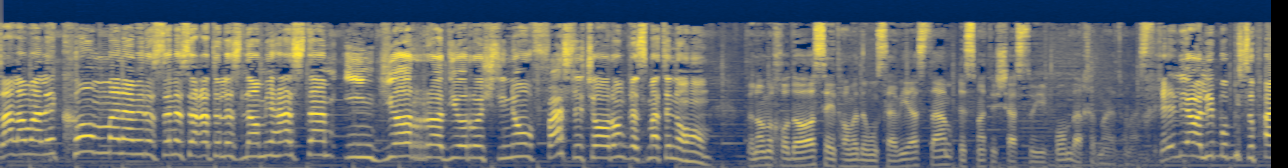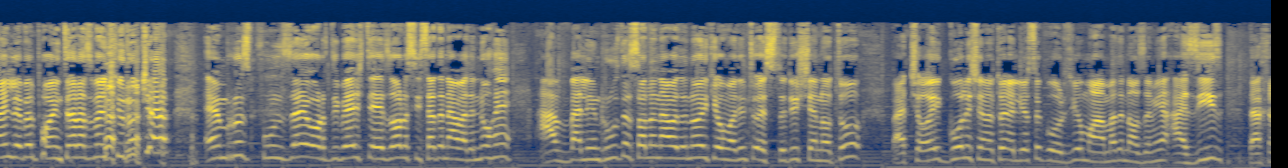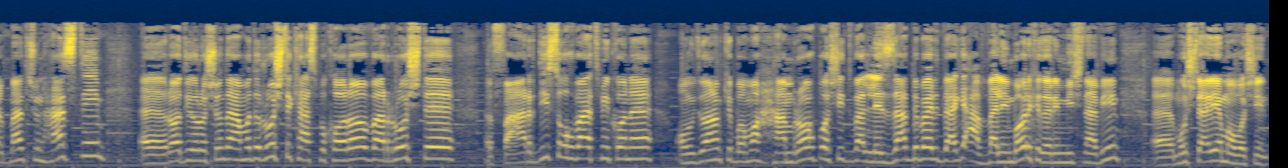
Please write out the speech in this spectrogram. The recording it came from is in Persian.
سلام علیکم من امیر حسین سقط الاسلامی هستم. اینجا رادیو رشتینو فصل چهارم قسمت نهم. به نام خدا سید حامد موسوی هستم. قسمت 61 در خدمتتون هستم خیلی عالی با 25 لول پایینتر از من شروع کرد. امروز 15 اردیبهشت 1399 اولین روز سال 99 که اومدیم تو استودیو شنوتو. بچه های گل شنوتو الیاس گرجی و محمد نازمی عزیز در خدمتشون هستیم. رادیو رشدینو در مورد رشد کسب و کارا و رشد فردی صحبت می‌کنه. امیدوارم که با ما همراه باشید و لذت ببرید و اگه اولین باری که داریم میشنوین مشتری ما باشین.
